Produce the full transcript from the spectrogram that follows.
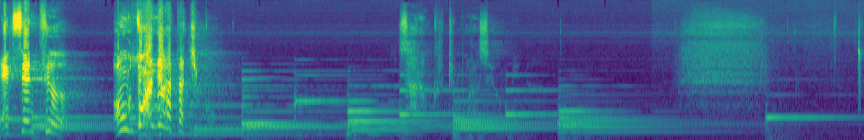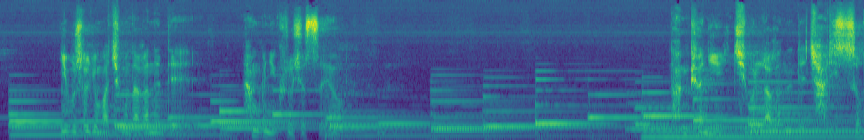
액센트 엉뚱한 데 갖다 찍고 사람 그렇게 몰아세웁 일부 설교 마치고 나갔는데 한 분이 그러셨어요. 남편이 집을 나갔는데 잘 있어?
